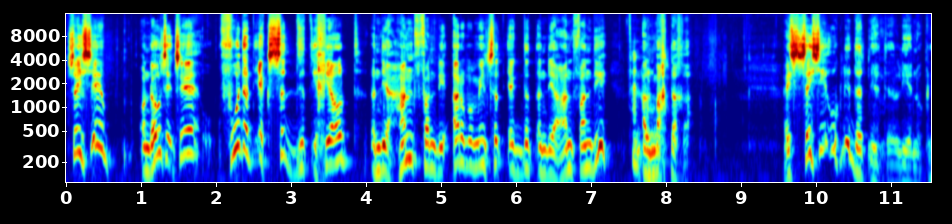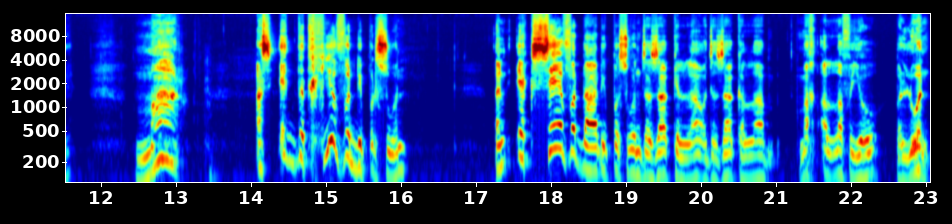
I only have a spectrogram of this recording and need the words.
Sy sê onthou sy sê voordat ek sit dit die geld in die hand van die arme mens sit ek dit in die hand van die Van. Almagtige. Hy sy sê ook nie dit nie alleen ook nie. Maar as ek dit gee vir die persoon en ek sê vir daardie persoon jazakallah jazakallah mag Allah vir jou beloon.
